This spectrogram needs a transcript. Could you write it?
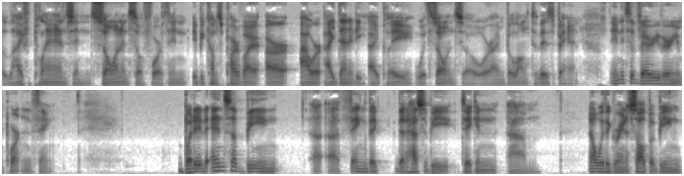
life plans and so on and so forth. And it becomes part of our our, our identity. I play with so and so or i belong to this band. And it's a very very important thing. But it ends up being a, a thing that that has to be taken um, not with a grain of salt but being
